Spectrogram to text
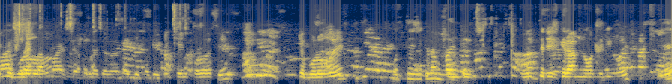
মাশাআল্লাহ চেন বড় আছে এটা বড় হয় उनतीस ग्राम भाई उनतीस ग्राम नौ मिली হয় ये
